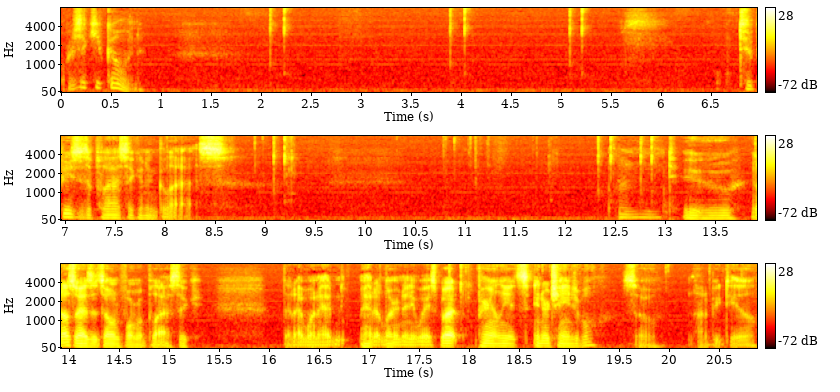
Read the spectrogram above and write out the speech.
Where does it keep going? two pieces of plastic and a glass. One, two. It also has its own form of plastic that I went ahead and had it learn anyways, but apparently it's interchangeable, so not a big deal.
